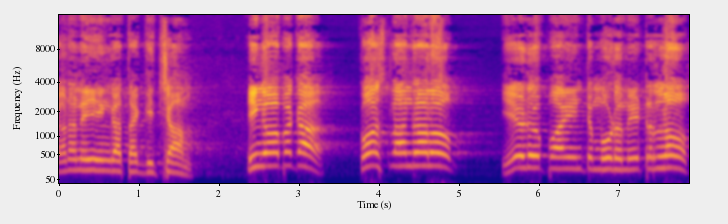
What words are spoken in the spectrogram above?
గణనీయంగా తగ్గించాం. ఇంకో పక్క కోస్ట్లాంధ్రలో ఏడు పాయింట్ మూడు మీటర్లో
